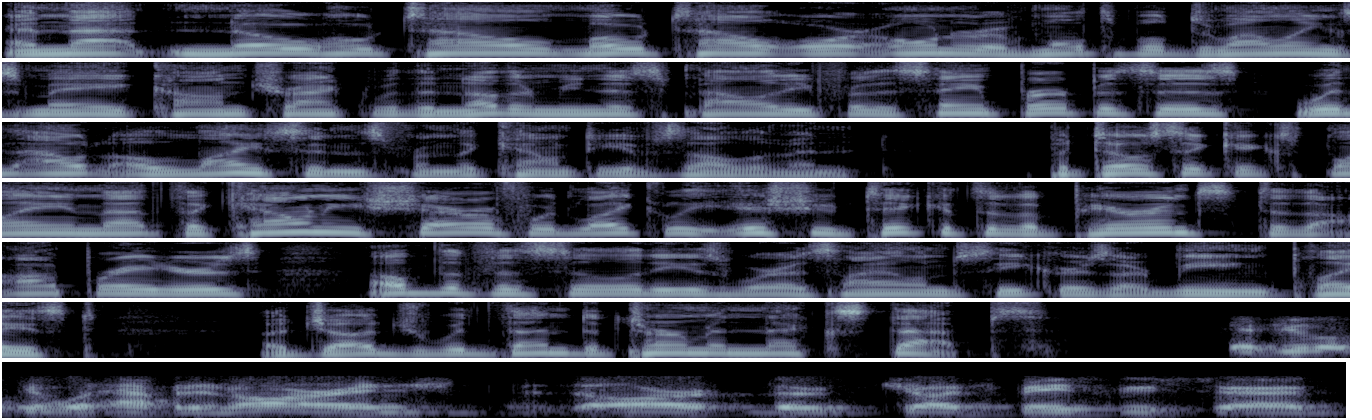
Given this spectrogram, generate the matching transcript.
and that no hotel, motel, or owner of multiple dwellings may contract with another municipality for the same purposes without a license from the county of Sullivan. Potosek explained that the county sheriff would likely issue tickets of appearance to the operators of the facilities where asylum seekers are being placed a judge would then determine next steps. If you look at what happened in Orange, our, the judge basically said,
